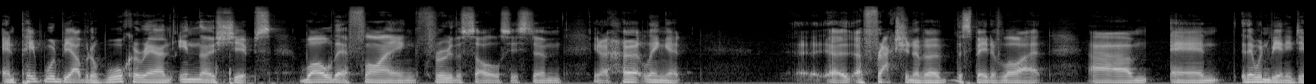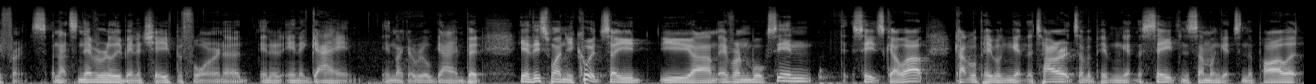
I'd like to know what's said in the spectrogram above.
and people would be able to walk around in those ships while they're flying through the solar system, you know, hurtling at a, a fraction of a, the speed of light, um, and there wouldn't be any difference. And that's never really been achieved before in a in a, in a game, in like a real game. But yeah, this one you could. So you you um, everyone walks in, th- seats go up. A couple of people can get in the turrets, other people can get in the seats, and someone gets in the pilot.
